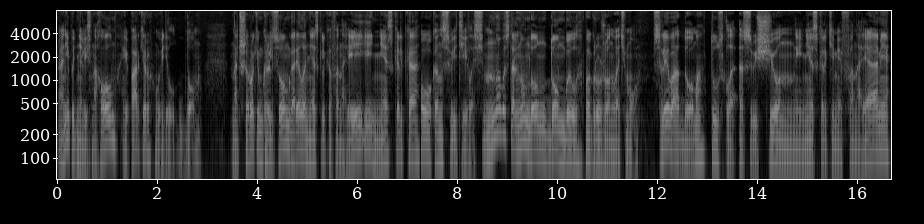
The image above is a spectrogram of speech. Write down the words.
Они поднялись на холм, и Паркер увидел дом. Над широким крыльцом горело несколько фонарей и несколько окон светилось, но в остальном дом, дом был погружен во тьму. Слева от дома, тускло освещенный несколькими фонарями,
